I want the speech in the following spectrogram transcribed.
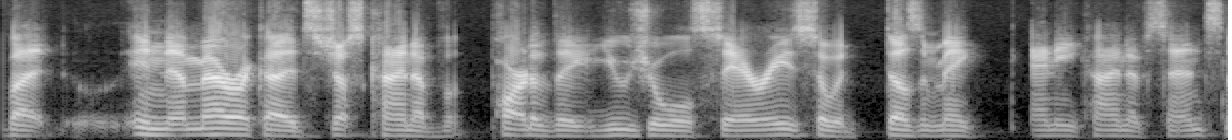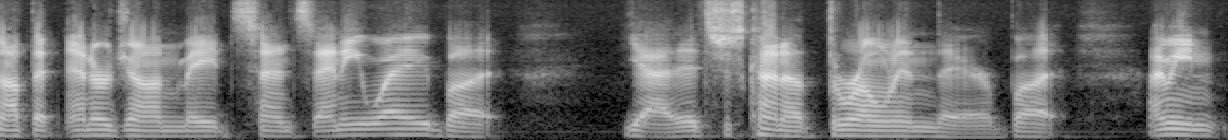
But in America, it's just kind of part of the usual series, so it doesn't make any kind of sense. Not that Energon made sense anyway, but yeah, it's just kind of thrown in there. But I mean,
